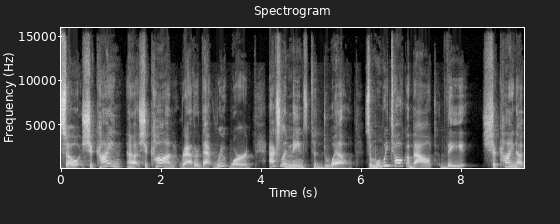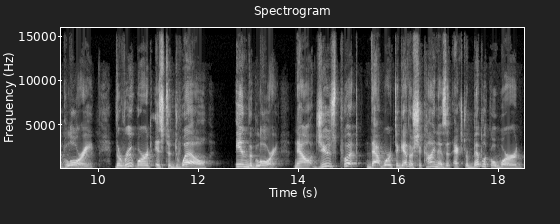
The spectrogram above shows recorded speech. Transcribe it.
So Shekin, uh, rather, that root word actually means to dwell. So when we talk about the Shekinah glory, the root word is to dwell in the glory. Now, Jews put that word together, Shekinah, as an extra biblical word,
